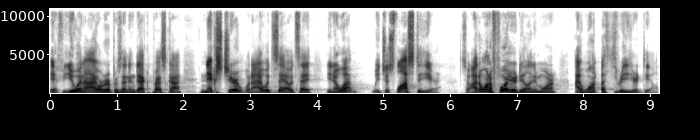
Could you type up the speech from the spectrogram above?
If you and I were representing Dak Prescott next year, what I would say, I would say, you know what? We just lost a year. So I don't want a four year deal anymore. I want a three year deal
